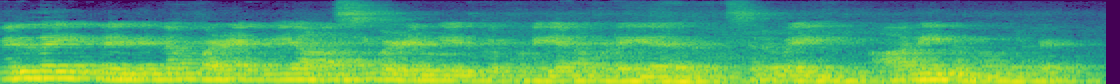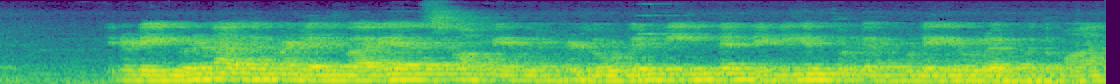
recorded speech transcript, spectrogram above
விருதை இன்றைய தினம் வழங்கி ஆசி வழங்கி இருக்கக்கூடிய நம்முடைய சிறுவை ஆதீனம் அவர்கள். என்னுடைய குருநாதர் வள்ளல் வாரியார் சுவாமி அவர்களோடு நீண்ட நெடிய தொடர்புடைய ஒரு அற்புதமான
